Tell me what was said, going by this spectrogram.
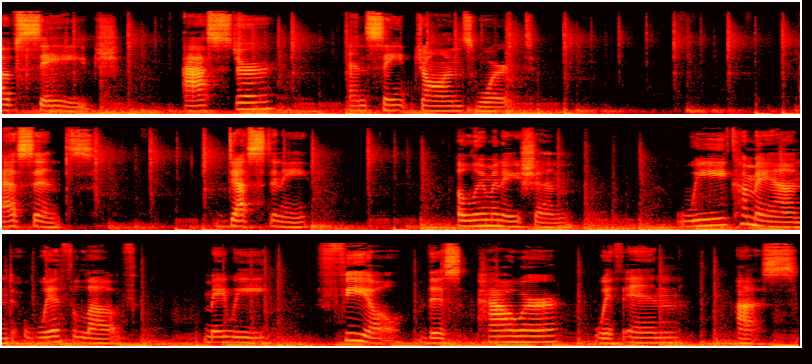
of sage, aster, and St. John's wort. Essence, destiny, illumination. We command with love. May we feel this power within us.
